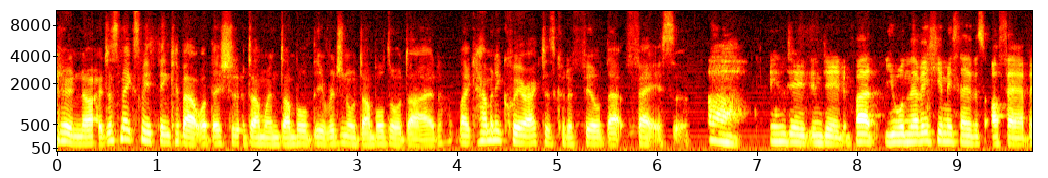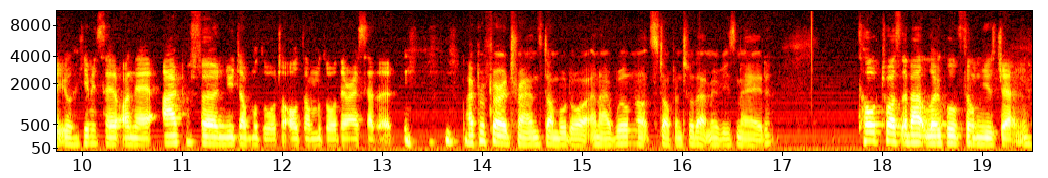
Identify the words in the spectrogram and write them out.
I don't know. It just makes me think about what they should have done when Dumbledore, the original Dumbledore, died. Like, how many queer actors could have filled that face? Oh, indeed, indeed. But you will never hear me say this off air, but you'll hear me say it on air. I prefer new Dumbledore to old Dumbledore. There, I said it. I prefer a trans Dumbledore, and I will not stop until that movie's made. Talk to us about local film news, Jen.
